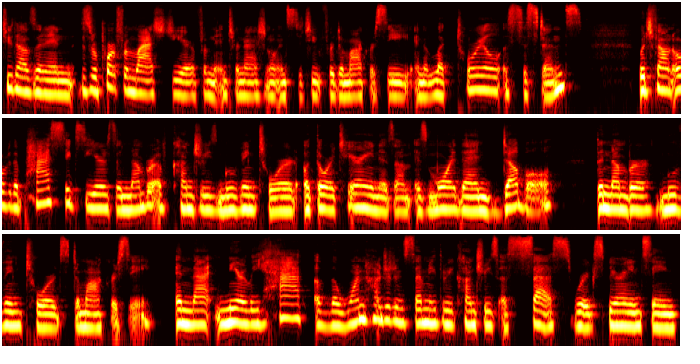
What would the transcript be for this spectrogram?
2000 and this report from last year from the International Institute for Democracy and Electoral Assistance which found over the past six years, the number of countries moving toward authoritarianism is more than double the number moving towards democracy. And that nearly half of the 173 countries assessed were experiencing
